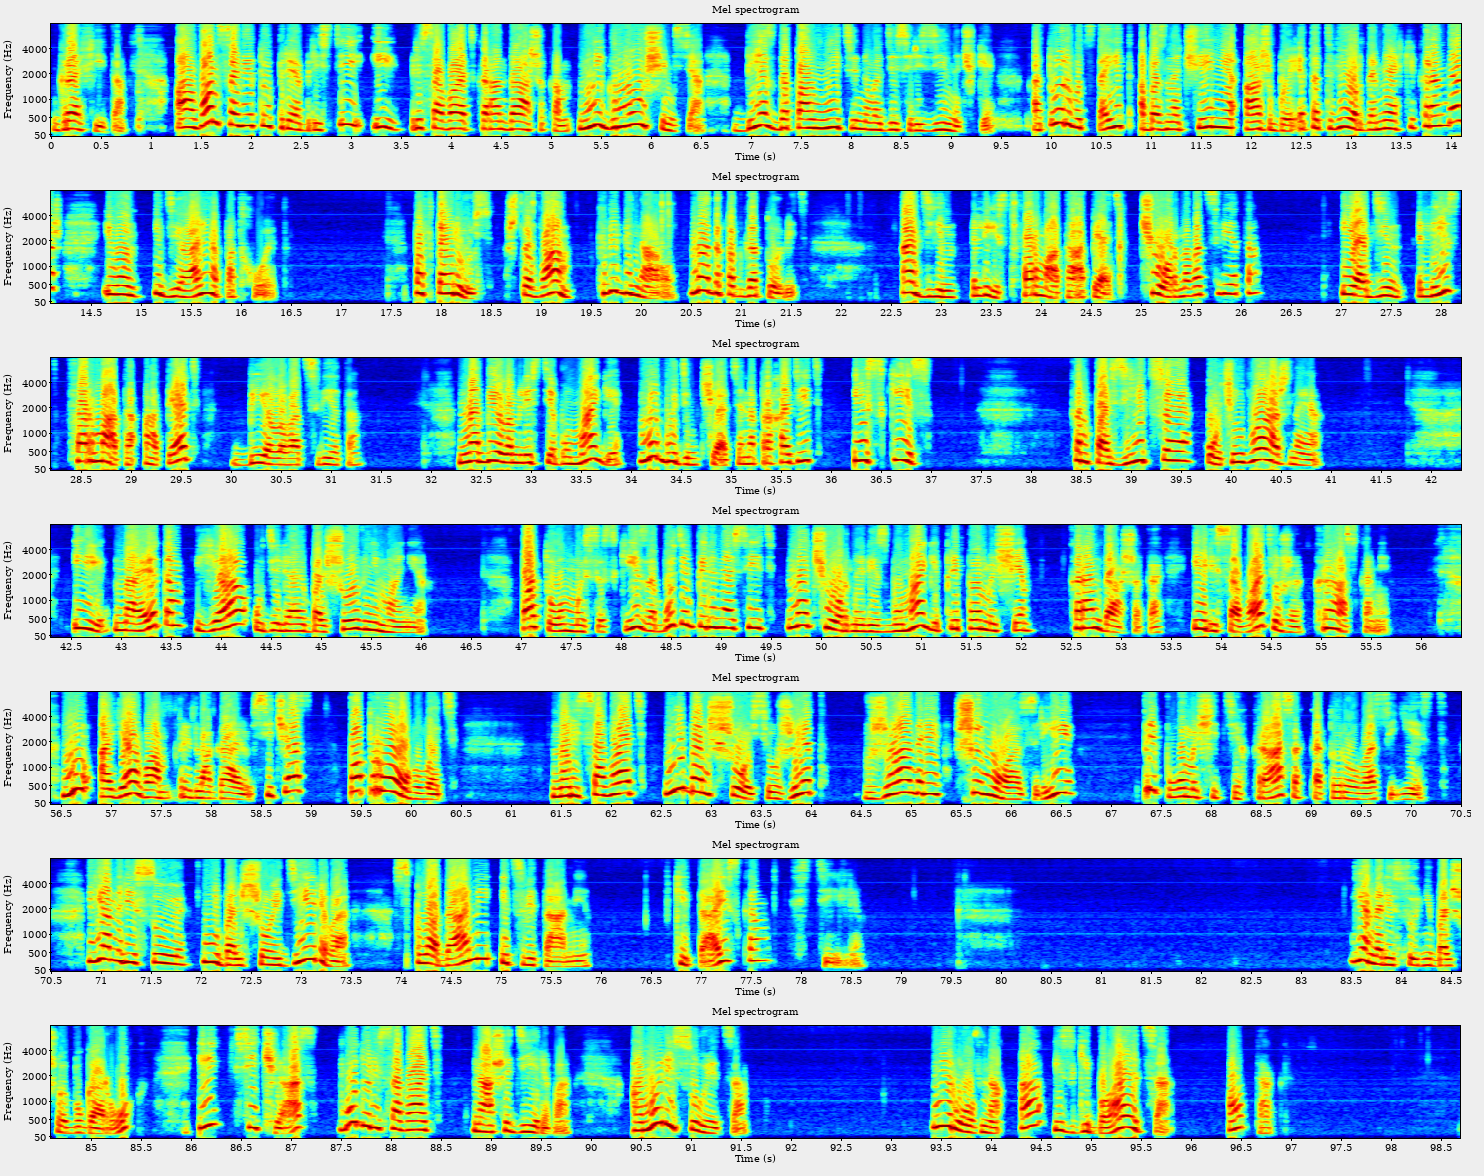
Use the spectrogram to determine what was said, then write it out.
графита. А вам советую приобрести и рисовать карандашиком, не гнущимся, без дополнительного здесь резиночки, который вот стоит обозначение HB. Это твердо мягкий карандаш, и он идеально подходит. Повторюсь, что вам к вебинару надо подготовить один лист формата А5 черного цвета и один лист формата А5 белого цвета. На белом листе бумаги мы будем тщательно проходить эскиз. Композиция очень важная. И на этом я уделяю большое внимание. Потом мы с эскиза будем переносить на черный лист бумаги при помощи карандашика и рисовать уже красками. Ну, а я вам предлагаю сейчас попробовать нарисовать небольшой сюжет в жанре шинуазри при помощи тех красок, которые у вас есть. Я нарисую небольшое дерево с плодами и цветами в китайском стиле. Я нарисую небольшой бугорок и сейчас буду рисовать наше дерево. Оно рисуется не ровно, а изгибается вот так.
